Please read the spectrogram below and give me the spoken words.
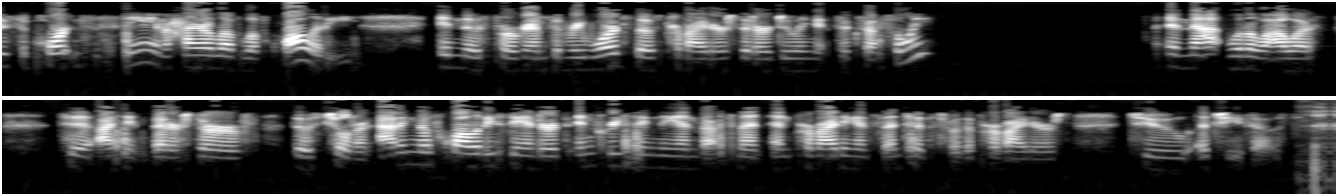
to support and sustain a higher level of quality in those programs and rewards those providers that are doing it successfully. And that would allow us to, I think, better serve those children, adding those quality standards, increasing the investment, and providing incentives for the providers to achieve those.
